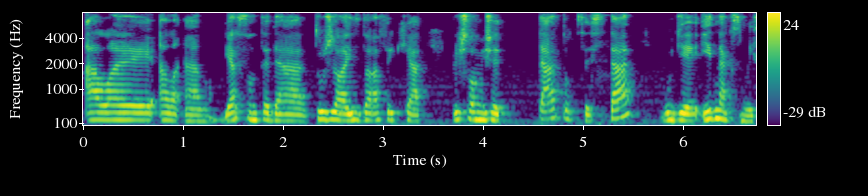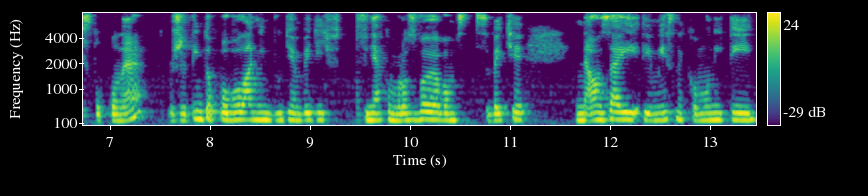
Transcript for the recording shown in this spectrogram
Ale, ale áno, ja som teda túžila ísť do Afriky a prišlo mi, že táto cesta bude jednak zmysluplná, že týmto povolaním budem vedieť v nejakom rozvojovom svete naozaj tie miestne komunity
